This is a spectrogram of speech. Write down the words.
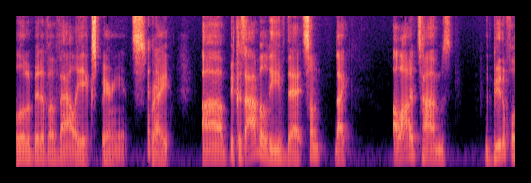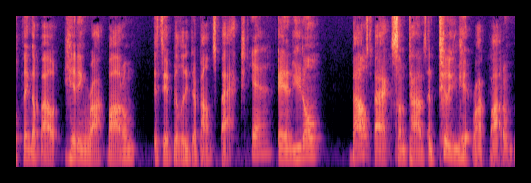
a little bit of a valley experience, Okay. right? Uh, because I believe that some like a lot of times the beautiful thing about hitting rock bottom is the ability to bounce back. Yeah, And you don't bounce back sometimes until you hit rock bottom.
